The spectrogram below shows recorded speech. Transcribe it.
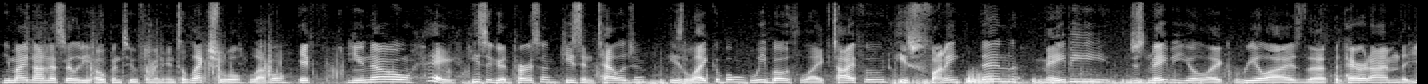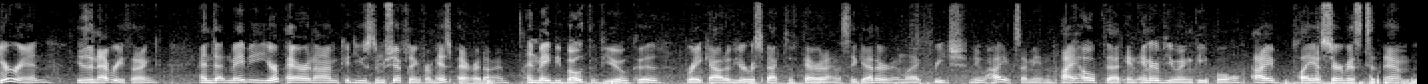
you might not necessarily be open to from an intellectual level. If you know, hey, he's a good person, he's intelligent, he's likable, we both like Thai food, he's funny, then maybe, just maybe you'll like realize that the paradigm that you're in isn't everything and that maybe your paradigm could use some shifting from his paradigm and maybe both of you could break out of your respective paradigms together and like reach new heights. I mean i hope that in interviewing people i play a service to them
